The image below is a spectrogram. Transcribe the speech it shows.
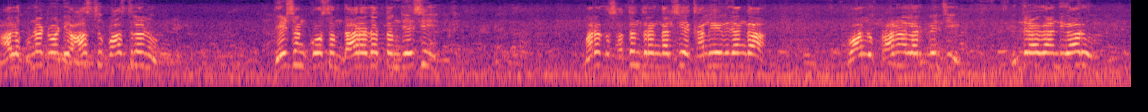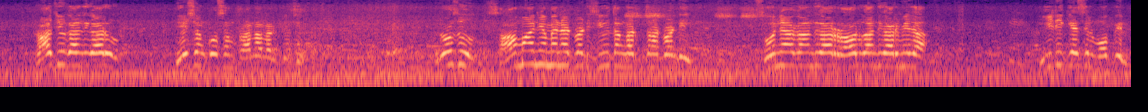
వాళ్ళకున్నటువంటి ఆస్తుపాస్తులను దేశం కోసం దారదత్తం చేసి మనకు స్వతంత్రం కలిసే కలిగే విధంగా వాళ్ళు ప్రాణాలు అర్పించి ఇందిరాగాంధీ గారు రాజీవ్ గాంధీ గారు దేశం కోసం ప్రాణాలు అర్పించారు. ఈరోజు సామాన్యమైనటువంటి జీవితం గడుపుతున్నటువంటి సోనియా గాంధీ గారు రాహుల్ గాంధీ గారి మీద ఈడీ కేసులు మోపిన్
